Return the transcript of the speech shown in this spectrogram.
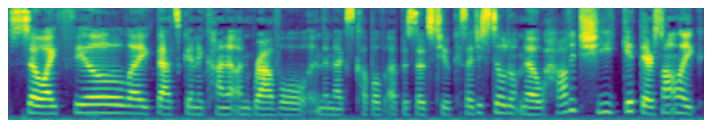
So I feel like that's going to kind of unravel in the next couple of episodes too, because I just still don't know how did she get there. It's not like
